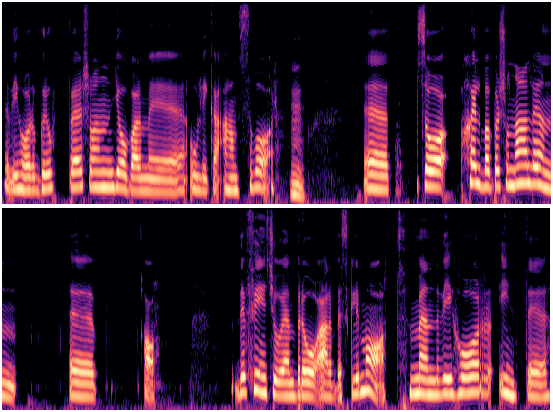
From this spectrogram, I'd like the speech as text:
Vi har grupper som jobbar med olika ansvar. Mm. Eh, så själva personalen, eh, ja, det finns ju en bra arbetsklimat, men vi har inte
